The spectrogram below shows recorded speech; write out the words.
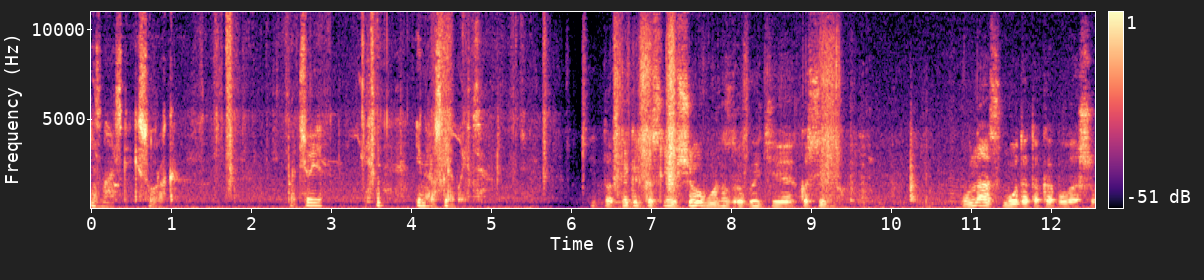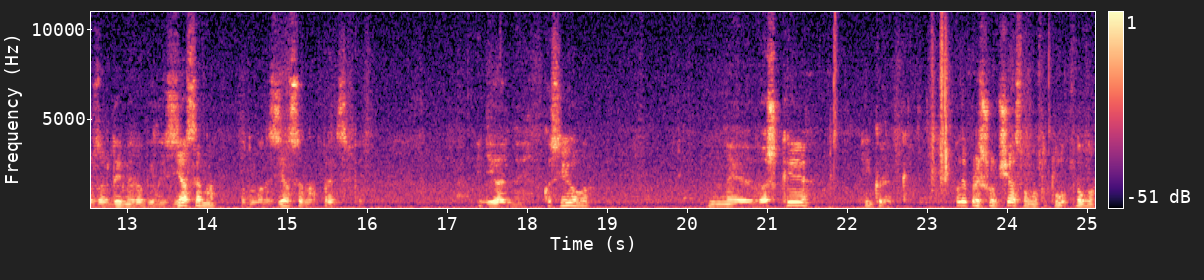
не знаю скільки 40. Працює і не розкляпається. І так, декілька слів, чого можна зробити е, косильну. У нас мода така була, що завжди ми робили з ясена. От у мене з ясена, в принципі, ідеальне косило, не важке і крепке. Але прийшов час, воно тут лопнуло,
